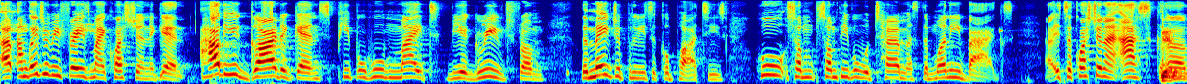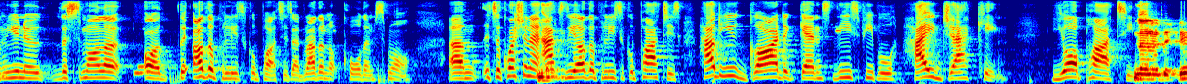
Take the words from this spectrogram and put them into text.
I'm going to rephrase my question again. How do you guard against people who might be aggrieved from the major political parties, who some, some people would term as the money bags? Uh, it's a question I ask, yeah. um, you know, the smaller or the other political parties. I'd rather not call them small. Um, it's a question I ask the other political parties. How do you guard against these people hijacking your party no, no, they, they,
